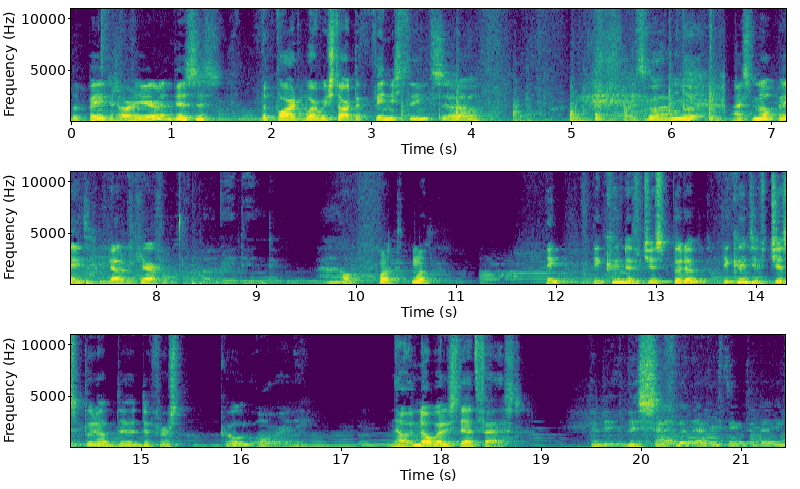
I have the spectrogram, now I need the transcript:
The painters are here, and this is the part where we start to finish things. So let's go have a look. I smell paint. You gotta be careful. No, they didn't. How? What? What? They they couldn't have just put up. They couldn't have just put up the the first coat already. No, nobody's that fast. And they, they sanded everything today.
